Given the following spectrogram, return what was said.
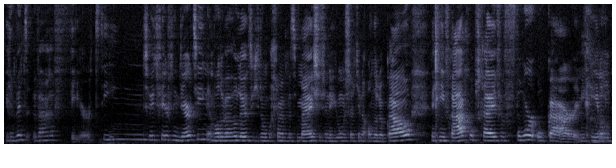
je bent, we waren 14, zoiets 14, 13. En we hadden wel heel leuk dat je dan op een gegeven moment met de meisjes en de jongens zat je in een ander lokaal. En ging je vragen opschrijven voor elkaar. En die ging je dan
